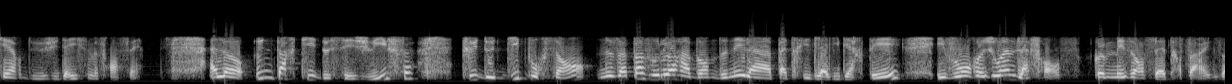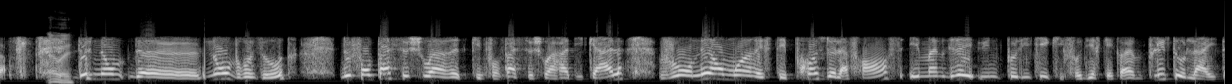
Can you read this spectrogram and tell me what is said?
tiers du judaïsme français. Alors, une partie de ces juifs, plus de 10%, ne va pas vouloir abandonner la patrie de la liberté et vont rejoindre la France comme mes ancêtres par exemple. Ah de, de, nombreux autres ne font pas ce choix, qui ne font pas ce choix radical, vont néanmoins rester proches de la France et malgré une politique, il faut dire, qui est quand même plutôt light,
